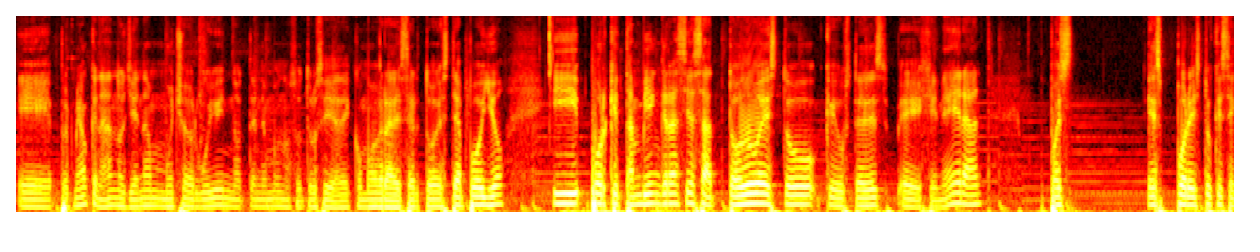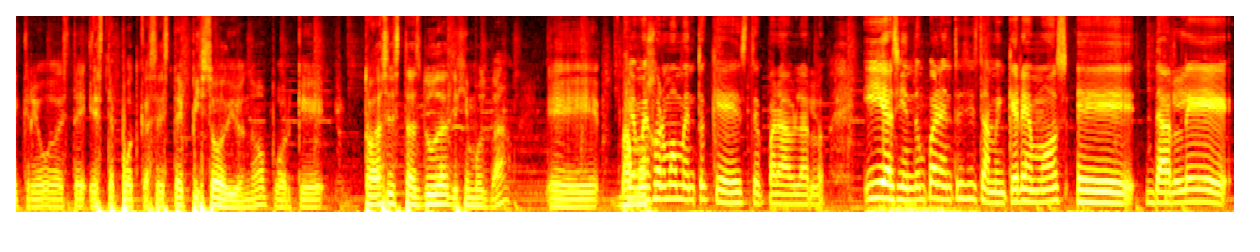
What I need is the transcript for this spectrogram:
eh, primero que nada nos llena mucho de orgullo y no tenemos nosotros idea de cómo agradecer todo este apoyo. Y porque también gracias a todo esto que ustedes eh, generan, pues es por esto que se creó este, este podcast, este episodio, ¿no? Porque todas estas dudas dijimos, va, eh, Qué vamos... mejor momento que este para hablarlo. Y haciendo un paréntesis, también queremos eh, darle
